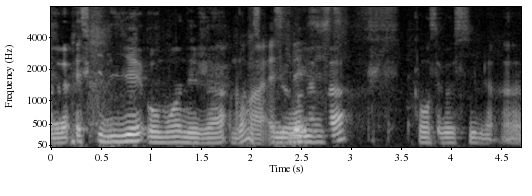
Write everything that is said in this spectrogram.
Euh, Est-ce qu'il y est au moins déjà? Non, Ouais, est-ce qu'il existe? pas Comment c'est possible? Euh...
